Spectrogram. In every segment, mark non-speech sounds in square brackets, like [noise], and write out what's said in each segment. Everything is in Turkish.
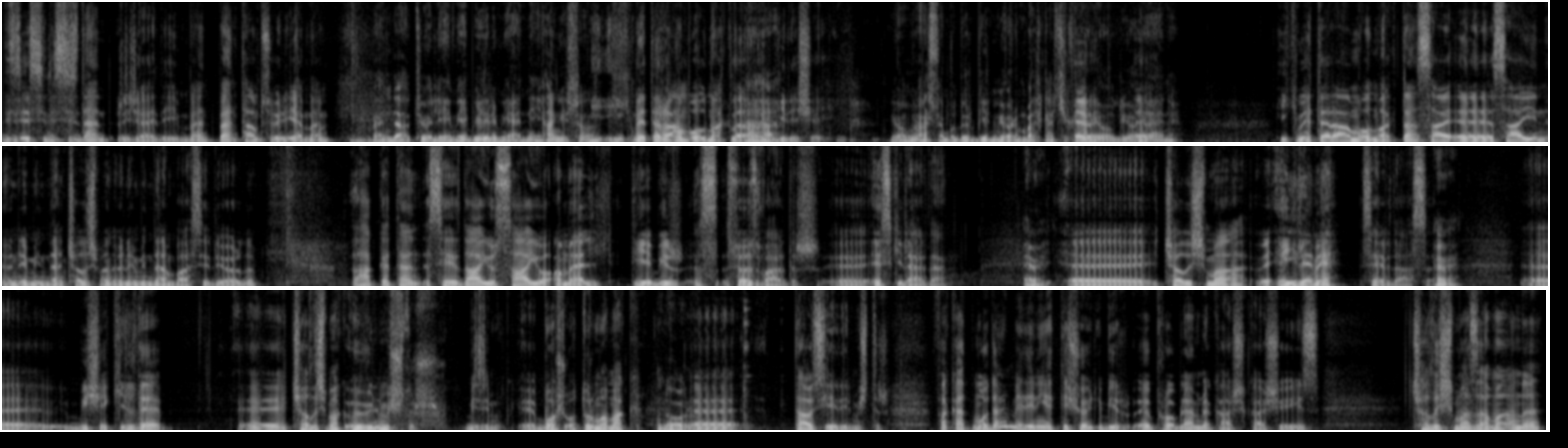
dizesini sizden rica edeyim ben. Ben tam söyleyemem. Ben de söyleyemeyebilirim yani. Hangisi o? Hikmete ram olmakla Aha. ilgili şey. Yol varsa budur bilmiyorum başka çıkar evet, yol diyor evet. yani. Hikmete ram olmaktan, say, e, sayin öneminden, çalışmanın öneminden bahsediyordu. Hakikaten sevdayu sayu amel diye bir söz vardır e, eskilerden. Evet. E, çalışma ve eyleme sevdası. Evet. E, bir şekilde e, çalışmak övülmüştür bizim. E, boş oturmamak Doğru. E, tavsiye edilmiştir. Fakat modern medeniyette şöyle bir e, problemle karşı karşıyayız. Çalışma zamanı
